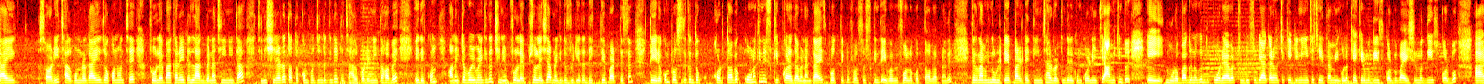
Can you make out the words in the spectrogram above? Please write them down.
গায়ে সরি চালকুমড়ার গায়ে যখন হচ্ছে প্রলেপ আকারে এটা লাগবে না চিনিটা, চিনি শিরাটা ততক্ষণ পর্যন্ত কিন্তু এটা ঝাল করে নিতে হবে। এই দেখুন, অনেকটা পরিমাণে কিন্তু চিনির প্রলেপ চলে এসে আপনারা কিন্তু ভিডিওতে দেখতে পারতেছেন। তো এরকম প্রসেসে কিন্তু করতে হবে, কোনো কিন্তু স্কিপ করা যাবে না। গাইস প্রত্যেকটা প্রসেস কিন্তু এইভাবে ফলো করতে হবে আপনাদের। দেখুন, আমি কিন্তু উল্টে পাল্টে তিন, চারবার কিন্তু এরকম করে নিয়েছি। আমি কিন্তু এই মোরব্বাগুলো কিন্তু পরে আবার টুটি ফুটি আকার হচ্ছে কেটে নিয়েছি, সেহেতু আমি এগুলো কেকের মধ্যে ইউজ করব বা এসের মধ্যে ইউজ করব। আর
